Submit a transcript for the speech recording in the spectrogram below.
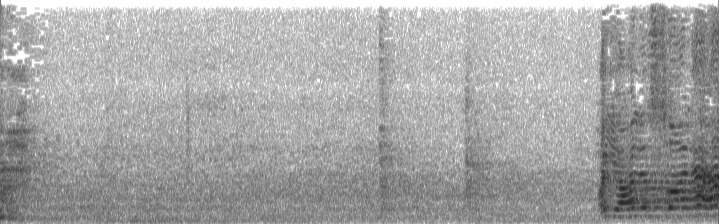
啊！على الصلاة.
